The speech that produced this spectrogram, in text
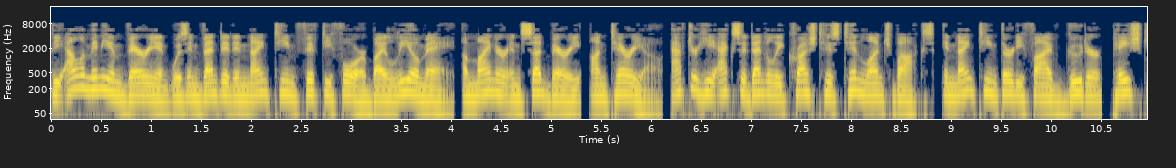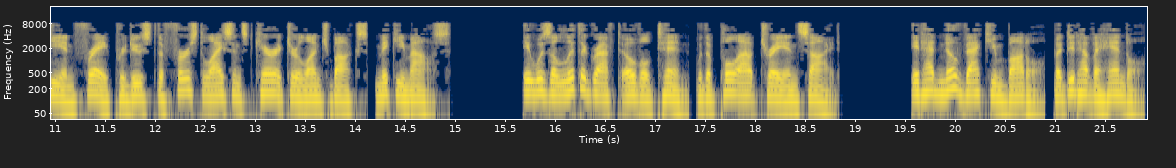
The aluminium variant was invented in 1954 by Leo May, a miner in Sudbury, Ontario, after he accidentally crushed his tin lunch box. In 1935 Geuder, Paeschke and Frey produced the first licensed character lunch box, Mickey Mouse. It was a lithographed oval tin, with a pull-out tray inside. It had no vacuum bottle, but did have a handle.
